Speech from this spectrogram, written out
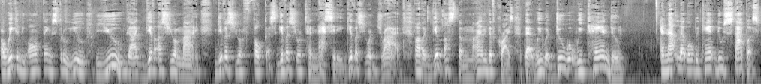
or we can do all things through you, you, God, give us your mind, give us your focus, give us your tenacity, give us your drive. Father, give us the mind of Christ that we would do what we can do and not let what we can't do stop us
